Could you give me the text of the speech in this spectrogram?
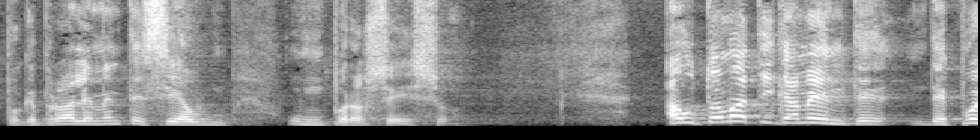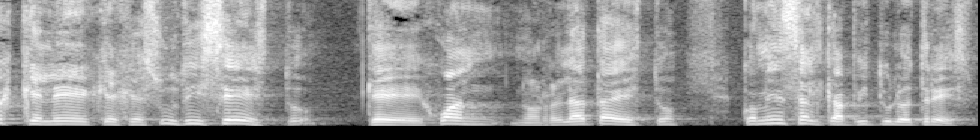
porque probablemente sea un, proceso. Automáticamente, después que lee que Jesús dice esto, que Juan nos relata esto, comienza el capítulo 3.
